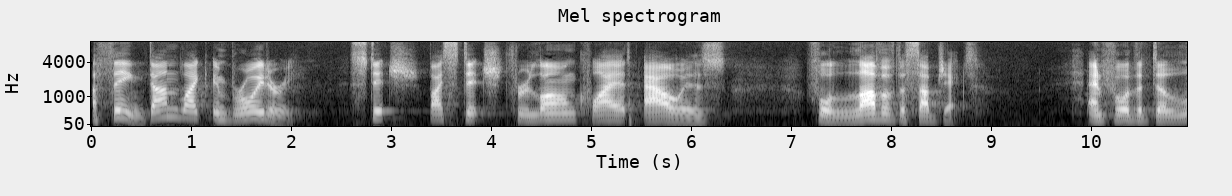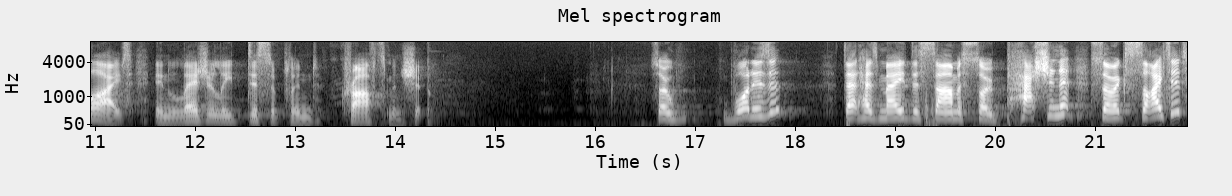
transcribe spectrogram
a thing done like embroidery, stitch by stitch through long, quiet hours for love of the subject and for the delight in leisurely, disciplined craftsmanship. So, what is it that has made this psalmist so passionate, so excited?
